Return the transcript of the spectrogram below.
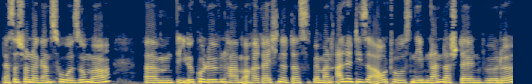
Das ist schon eine ganz hohe Summe. Ähm, die Ökolöwen haben auch errechnet, dass wenn man alle diese Autos nebeneinander stellen würde,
